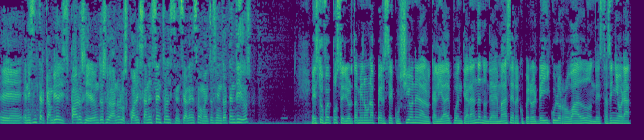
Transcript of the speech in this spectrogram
eh, en ese intercambio de disparos hirieron dos ciudadanos, los cuales están en centro asistencial en este momento siendo atendidos. Esto fue posterior también a una persecución en la localidad de Puente Aranda, en donde además se recuperó el vehículo robado donde esta señora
